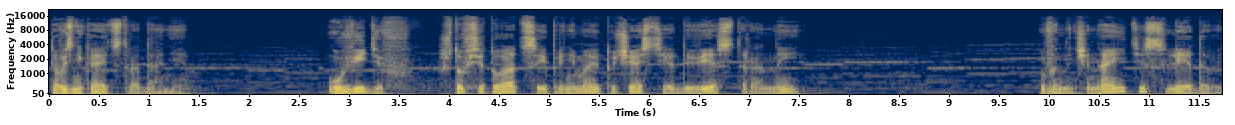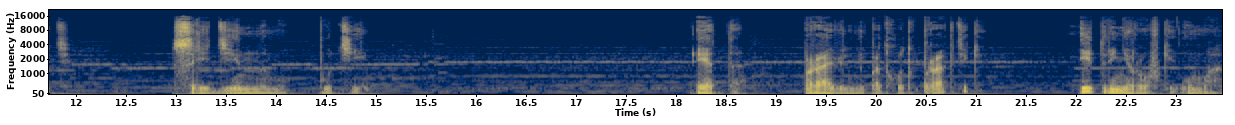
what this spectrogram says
то возникает страдание – Увидев, что в ситуации принимают участие две стороны, вы начинаете следовать срединному пути. Это правильный подход к практике и тренировке ума.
